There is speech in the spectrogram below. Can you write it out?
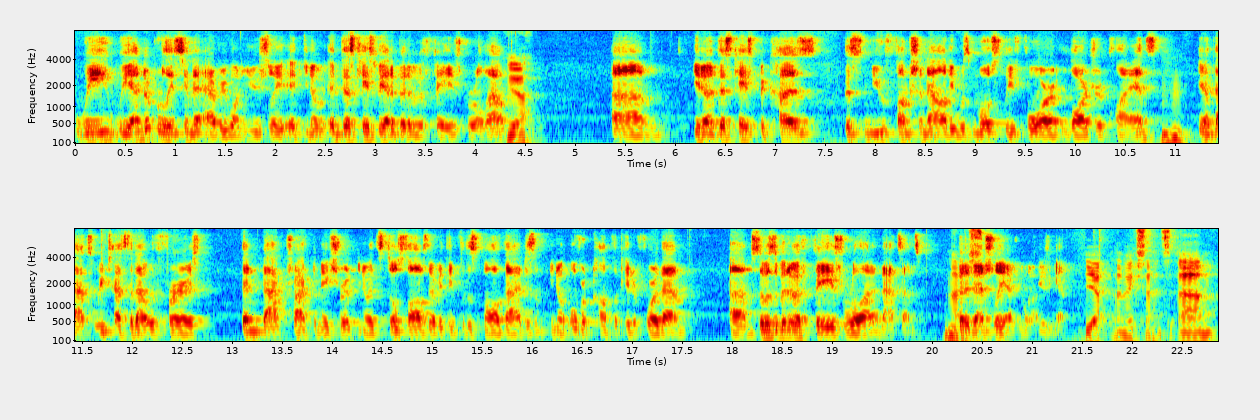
We we end up releasing to everyone usually. It, you know, in this case, we had a bit of a phased rollout. Yeah. Um, you know, in this case, because this new functionality was mostly for larger clients. Mm-hmm. You know, that's what we tested out with first. Then backtrack to make sure you know it still solves everything for the small guy, it doesn't you know overcomplicate it for them. Um, so it was a bit of a phased rollout in that sense. Nice. But eventually, everyone's using it. Yeah, that makes sense. Um,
